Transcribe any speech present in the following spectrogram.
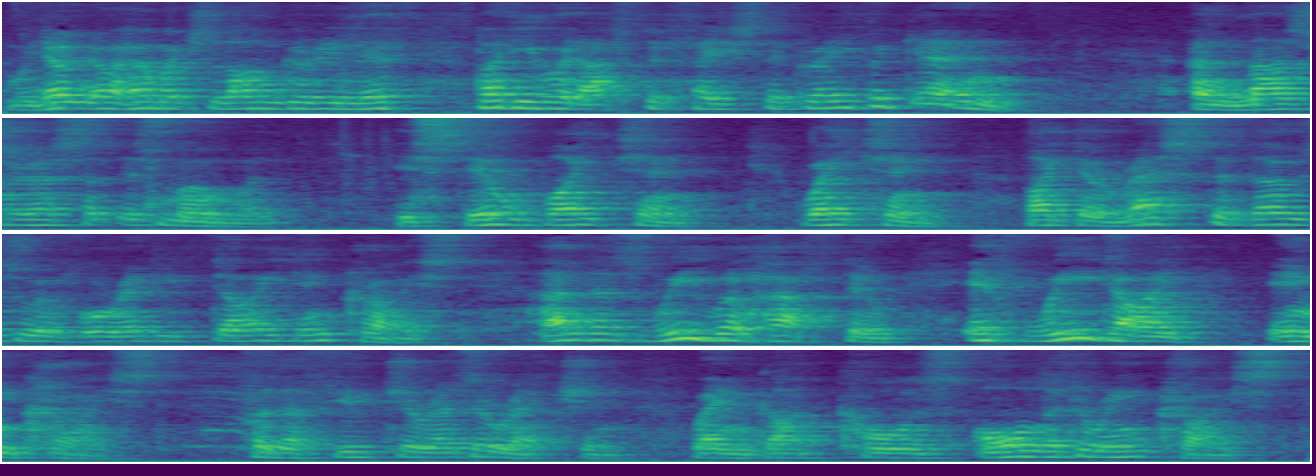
And we don't know how much longer he lived, but he would have to face the grave again. And Lazarus at this moment is still waiting, waiting, like the rest of those who have already died in Christ, and as we will have to if we die in Christ for the future resurrection when God calls all that are in Christ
